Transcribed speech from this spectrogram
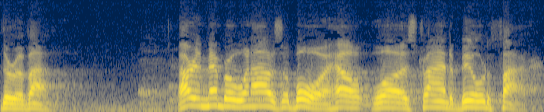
the revival. I remember when I was a boy how it was trying to build a fire.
